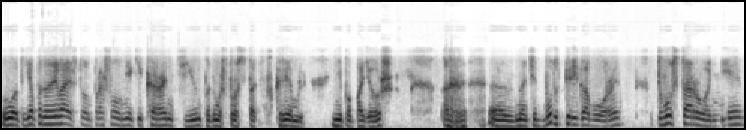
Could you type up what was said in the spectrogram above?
Вот. Я подозреваю, что он прошел некий карантин, потому что просто так в Кремль не попадешь. Э, Значит, будут переговоры двусторонние.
